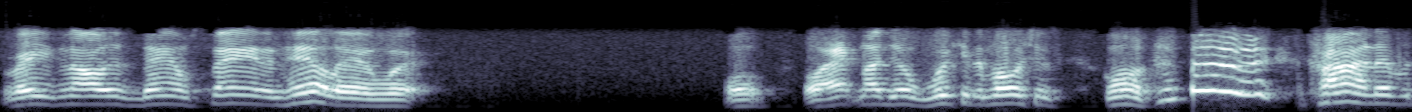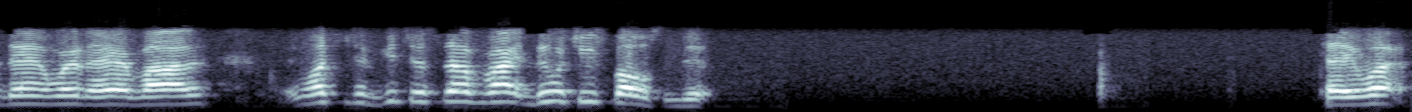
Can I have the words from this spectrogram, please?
raising all this damn sand and hell everywhere. Or or acting like your wicked emotions, going crying every damn way to everybody. Once you just get yourself right, do what you're supposed to do. Tell you what,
